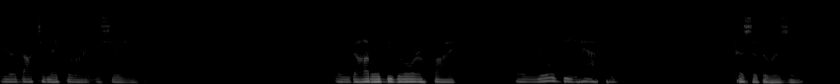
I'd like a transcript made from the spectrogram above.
You're about to make the right decision and God will be glorified, and you'll be happy because of the results.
